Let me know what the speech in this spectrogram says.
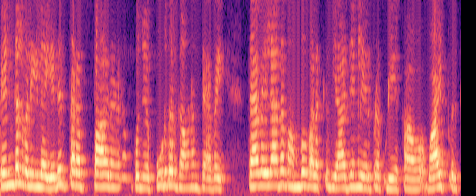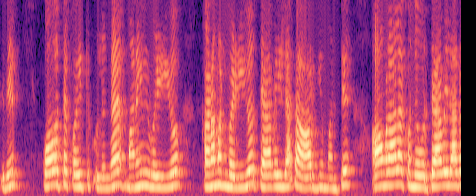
பெண்கள் வழியில் எதிர்த்தரப்பாளரிடம் கொஞ்சம் கூடுதல் கவனம் தேவை. தேவையில்லாத வம்பு வழக்கு வியாஜியங்கள் ஏற்படக்கூடிய கா வாய்ப்பு இருக்குது. கோவத்தை குறைத்து கொள்ளுங்க. மனைவி வழியோ கணவன் வழியோ தேவையில்லாத ஆர்கியூமெண்ட்டு அவங்களால கொஞ்சம் ஒரு தேவையில்லாத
